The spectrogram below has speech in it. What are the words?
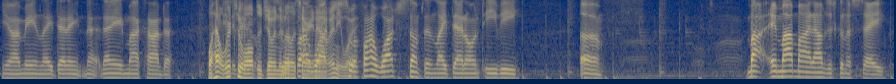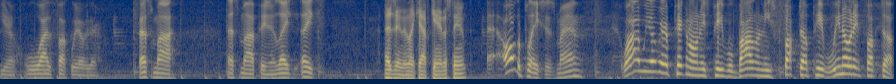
You know what I mean? Like that ain't that, that ain't my kinda. Well, hell, we're too old to join the So I military now anyway. So if I watch something like that on TV, um, my in my mind, I'm just gonna say, you know, well, why the fuck we over there? That's my, that's my opinion. Like, like As in, like Afghanistan. all the places, man. Why are we over there picking on these people, bothering these fucked up people? We know they fucked up.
